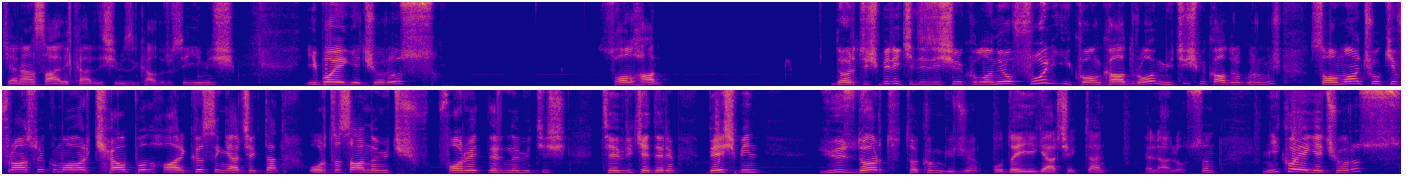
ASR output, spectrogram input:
Kenan Salih kardeşimizin kadrosu iyiymiş. İbo'ya geçiyoruz. Solhan. 4-3-1-2 dizişini kullanıyor. Full ikon kadro. Müthiş bir kadro kurmuş. Savunman çok iyi. Frans ve Kuma var. Campbell harikasın gerçekten. Orta sahanda müthiş. Forvetlerin de müthiş. Tebrik ederim. 5104 takım gücü. O da iyi gerçekten. Helal olsun. Niko'ya geçiyoruz.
